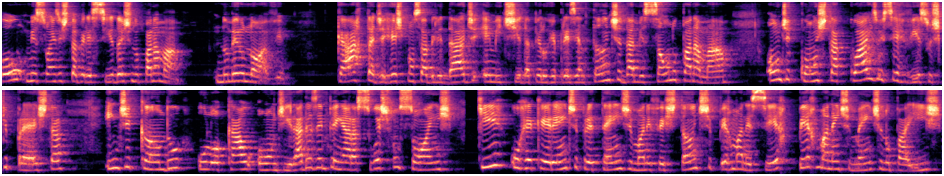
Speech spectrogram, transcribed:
ou missões estabelecidas no Panamá. Número 9 carta de responsabilidade emitida pelo representante da missão no Panamá, onde consta quais os serviços que presta, indicando o local onde irá desempenhar as suas funções, que o requerente pretende manifestante permanecer permanentemente no país,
